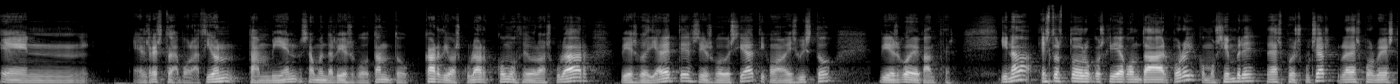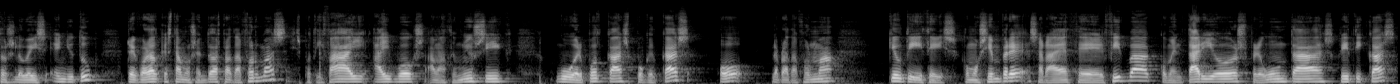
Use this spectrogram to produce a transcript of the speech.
en el resto de la población también se aumenta el riesgo tanto cardiovascular como cerebrovascular, riesgo de diabetes, riesgo de obesidad y como habéis visto, riesgo de cáncer. Y nada, esto es todo lo que os quería contar por hoy. Como siempre, gracias por escuchar, gracias por ver esto si lo veis en YouTube. Recordad que estamos en todas las plataformas, Spotify, iVoox, Amazon Music, Google Podcast, Pocket Cast o la plataforma que utilicéis. Como siempre, se agradece el feedback, comentarios, preguntas, críticas,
